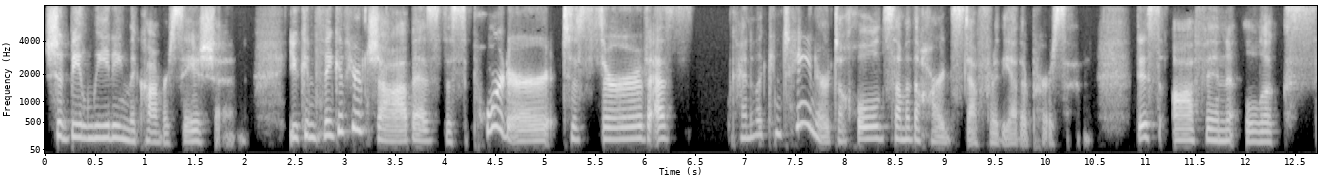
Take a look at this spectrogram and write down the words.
should be leading the conversation. You can think of your job as the supporter to serve as kind of a container to hold some of the hard stuff for the other person. This often looks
